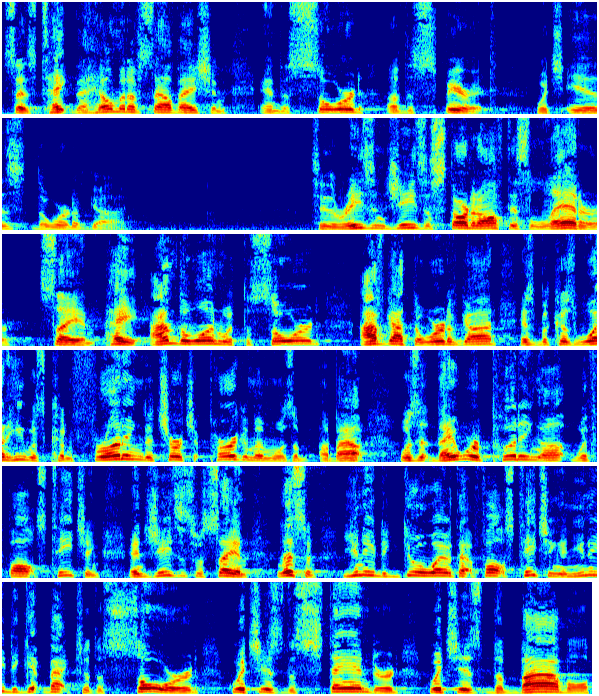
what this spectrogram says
says, "Take the helmet of salvation and the sword of the spirit, which is the word of God." See, the reason Jesus started off this letter saying, Hey, I'm the one with the sword, I've got the Word of God, is because what he was confronting the church at Pergamum was about was that they were putting up with false teaching. And Jesus was saying, Listen, you need to do away with that false teaching and you need to get back to the sword, which is the standard, which is the Bible,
